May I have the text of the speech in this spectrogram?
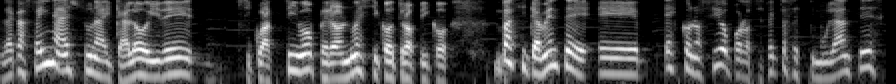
La cafeína es un alcaloide psicoactivo, pero no es psicotrópico. Básicamente eh, es conocido por los efectos estimulantes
